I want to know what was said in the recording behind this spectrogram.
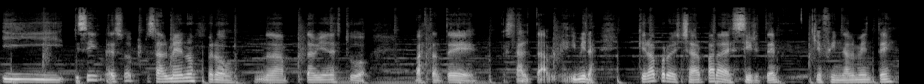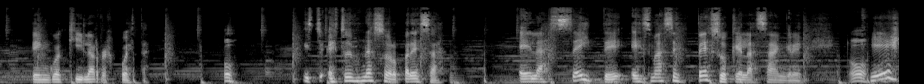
Y, sí, eso pues, al menos, pero también estuvo bastante saltable. Y mira, quiero aprovechar para decirte que finalmente tengo aquí la respuesta. Oh. Esto, esto, es una sorpresa. El aceite es más espeso que la sangre. Oh. ¿Qué?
